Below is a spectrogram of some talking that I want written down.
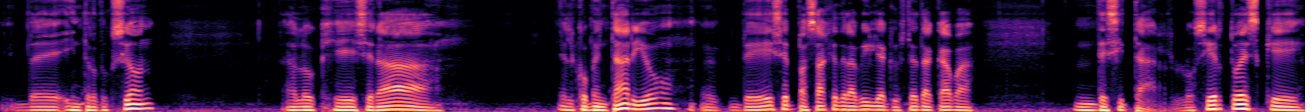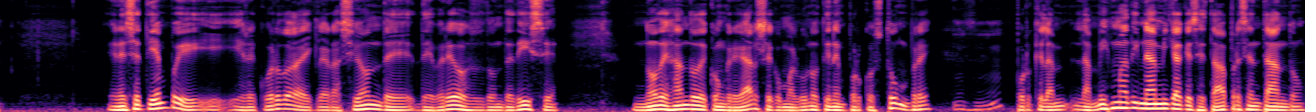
de introducción a lo que será el comentario eh, de ese pasaje de la Biblia que usted acaba de citar. Lo cierto es que en ese tiempo, y, recuerdo la declaración de, Hebreos donde dice, no dejando de congregarse como algunos tienen por costumbre, porque la, la, misma dinámica que se estaba presentando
